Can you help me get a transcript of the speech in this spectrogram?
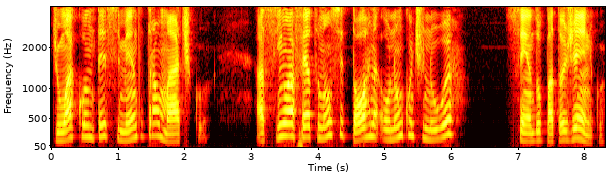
de um acontecimento traumático. Assim, o afeto não se torna ou não continua sendo patogênico.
